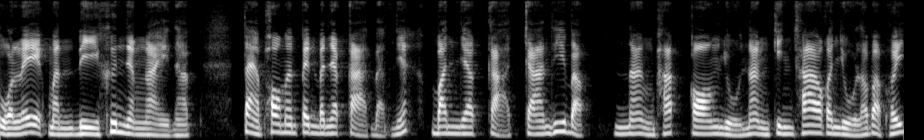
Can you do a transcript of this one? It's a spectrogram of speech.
ตัวเลขมันดีขึ้นยังไงนะครับ แต่พอมันเป็นบรรยากาศแบบเนี้ยบรรยากาศการที่แบบ นั่งพักกองอยู่นั่งกินข้าวกันอยู่แล้วแบบเฮ้ย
